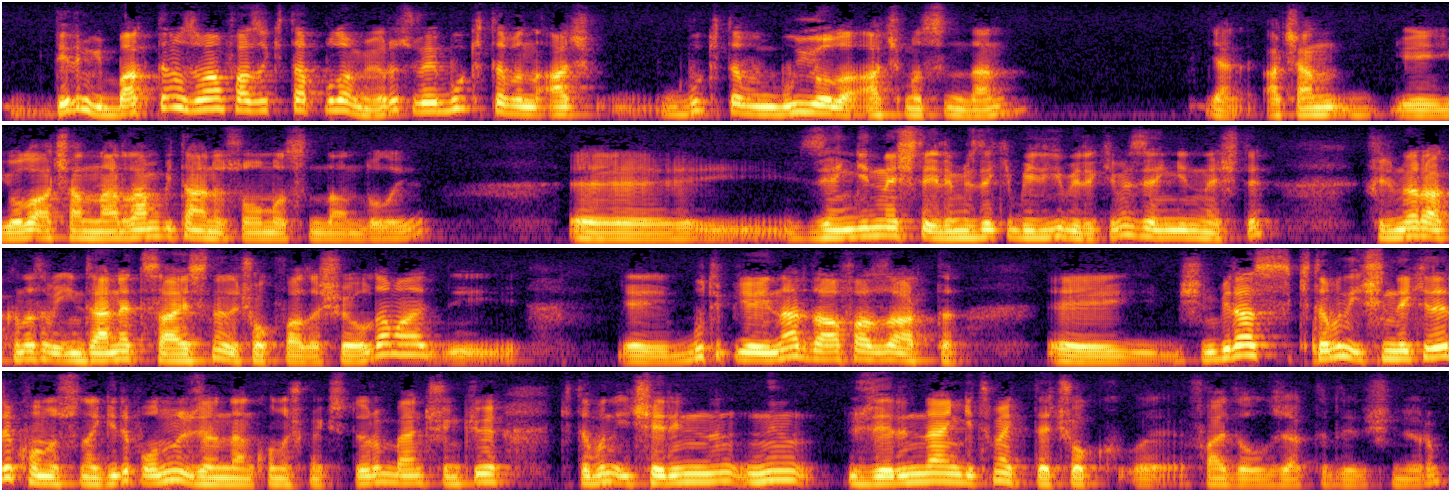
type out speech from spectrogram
dediğim gibi baktığımız zaman fazla kitap bulamıyoruz ve bu kitabın aç, bu kitabın bu yolu açmasından yani açan e, yolu açanlardan bir tanesi olmasından dolayı e, zenginleşti. Elimizdeki bilgi birikimi zenginleşti. Filmler hakkında tabii internet sayesinde de çok fazla şey oldu ama e, e, bu tip yayınlar daha fazla arttı. E, şimdi biraz kitabın içindekileri konusuna girip onun üzerinden konuşmak istiyorum. Ben çünkü kitabın içeriğinin üzerinden gitmek de çok e, faydalı olacaktır diye düşünüyorum.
